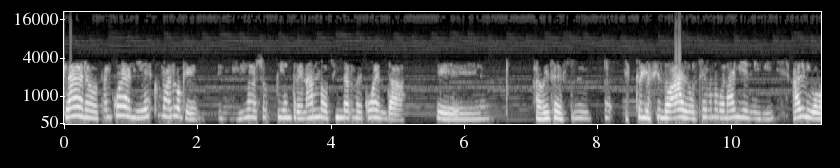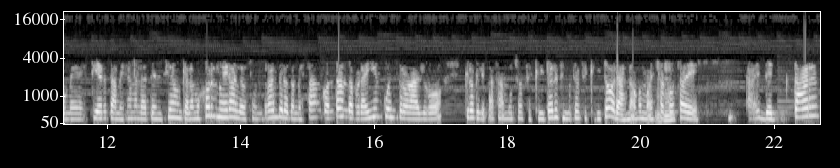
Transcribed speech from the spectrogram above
Claro, tal cual, y es como algo que en mi vida yo fui entrenando sin darme cuenta. Eh, a veces eh, estoy haciendo algo, estoy hablando con alguien y algo me despierta, me llama la atención, que a lo mejor no era lo central de lo que me estaban contando, pero ahí encuentro algo creo que le pasa a muchos escritores y muchas escritoras, ¿no? Como esa cosa de detectar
